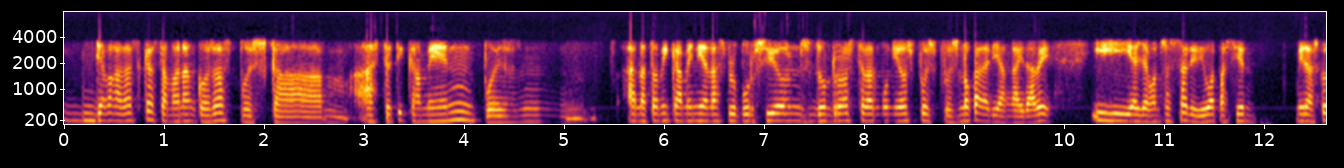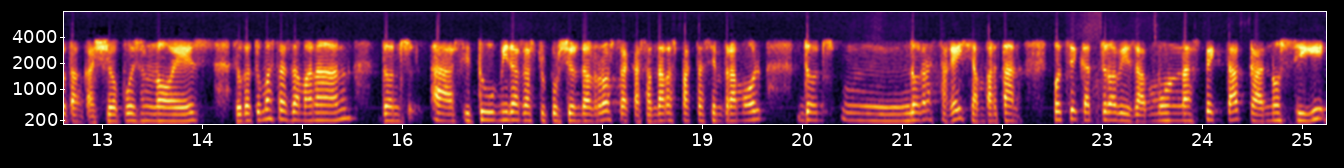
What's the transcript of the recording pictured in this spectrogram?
hi ha vegades que es demanen coses pues, que mm, estèticament, pues, anatòmicament i en les proporcions d'un rostre harmoniós pues, pues, no quedarien gaire bé. I llavors se li diu al pacient, mira, escolta, que això pues, no és... El que tu m'estàs demanant, doncs, eh, si tu mires les proporcions del rostre, que s'han de respectar sempre molt, doncs mm, no les segueixen. Per tant, pot ser que et trobis amb un aspecte que no sigui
